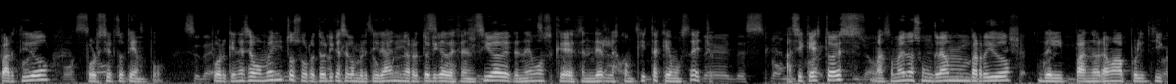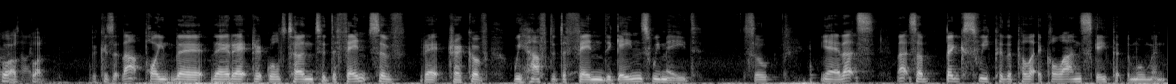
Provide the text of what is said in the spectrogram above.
partido por cierto tiempo, porque en ese momento su retórica se convertirá en una retórica defensiva de tenemos que defender las conquistas que hemos hecho. Así que esto es más o menos un gran barrido del panorama político actual. because at that point the, the rhetoric will turn to defensive rhetoric of we have to defend the gains we made. So yeah, that's that's a big sweep of the political landscape at the moment.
